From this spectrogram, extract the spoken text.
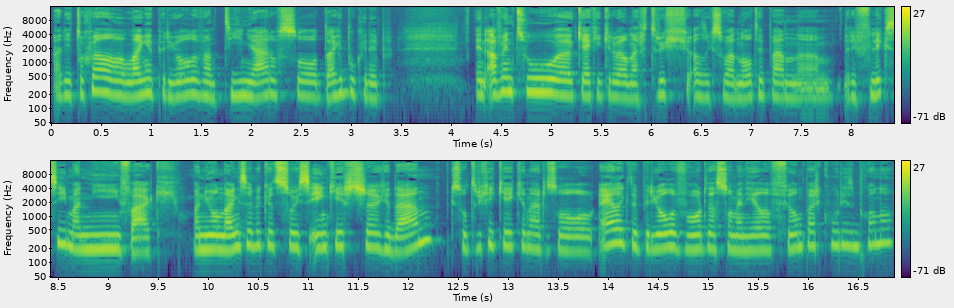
allee, toch wel een lange periode van tien jaar of zo dagboeken heb. En af en toe eh, kijk ik er wel naar terug als ik zo wat nood heb aan ehm, reflectie, maar niet vaak. Maar nu onlangs heb ik het zo eens één keertje gedaan. Heb ik zo teruggekeken naar zo, eigenlijk de periode voordat zo mijn hele filmparcours is begonnen.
